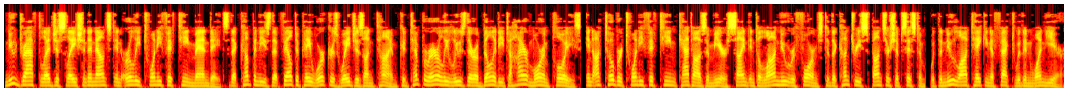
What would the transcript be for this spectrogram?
New draft legislation announced in early 2015 mandates that companies that fail to pay workers' wages on time could temporarily lose their ability to hire more employees. In October 2015, Qatar's emir signed into law new reforms to the country's sponsorship system, with the new law taking effect within one year.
